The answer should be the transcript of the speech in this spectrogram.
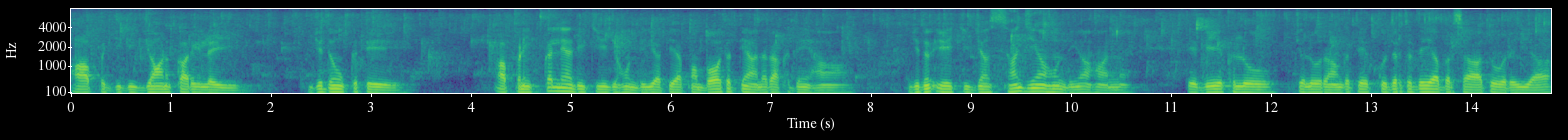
ਆਪ ਜੀ ਦੀ ਜਾਣਕਾਰੀ ਲਈ ਜਦੋਂ ਕਿਤੇ ਆਪਣੀ ਕੱਲਿਆਂ ਦੀ ਚੀਜ਼ ਹੁੰਦੀ ਆ ਤੇ ਆਪਾਂ ਬਹੁਤ ਧਿਆਨ ਰੱਖਦੇ ਹਾਂ, ਜਦੋਂ ਇਹ ਚੀਜ਼ਾਂ ਸਾਂਝੀਆਂ ਹੁੰਦੀਆਂ ਹਨ ਤੇ ਵੇਖ ਲਓ, ਚਲੋ ਰੰਗ ਤੇ ਕੁਦਰਤ ਦੇ ਆ, ਬਰਸਾਤ ਹੋ ਰਹੀ ਆ,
